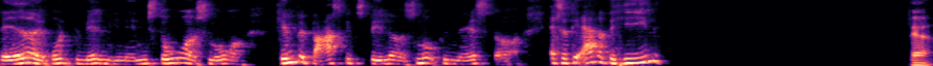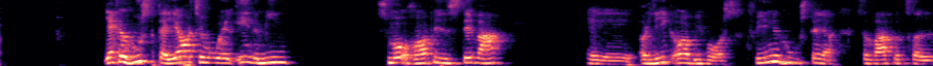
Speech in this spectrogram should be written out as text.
vader rundt imellem hinanden, store og små, og kæmpe basketspillere og små gymnaster. Altså det er der det hele. Ja. Jeg kan huske, da jeg var til OL, en af mine små hobbies, det var øh, og ligge op i vores kvindehus der, som var på tredje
